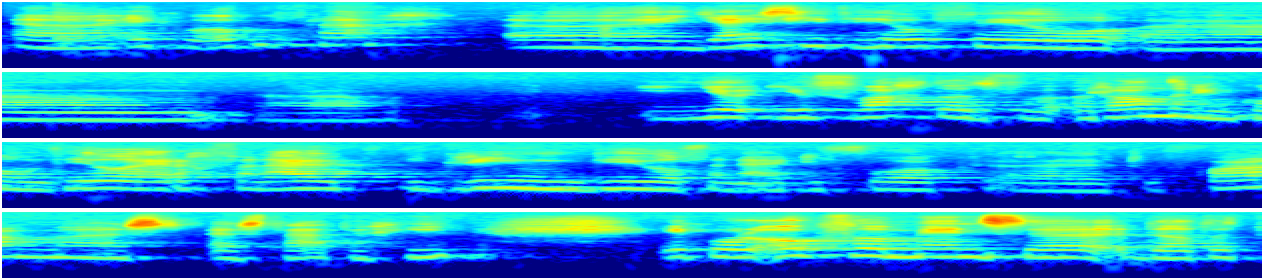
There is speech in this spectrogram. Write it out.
Eh, ik heb ook een vraag. Eh, jij ziet heel veel. ehm, eh, je, je verwacht dat er verandering komt heel erg vanuit die Green Deal, vanuit die Fork eh, to Farm st- strategie. Ik hoor ook veel mensen dat het,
